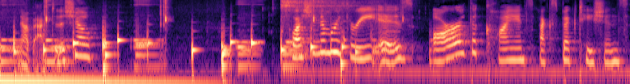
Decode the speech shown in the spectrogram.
Now back to the show. Question number three is Are the client's expectations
